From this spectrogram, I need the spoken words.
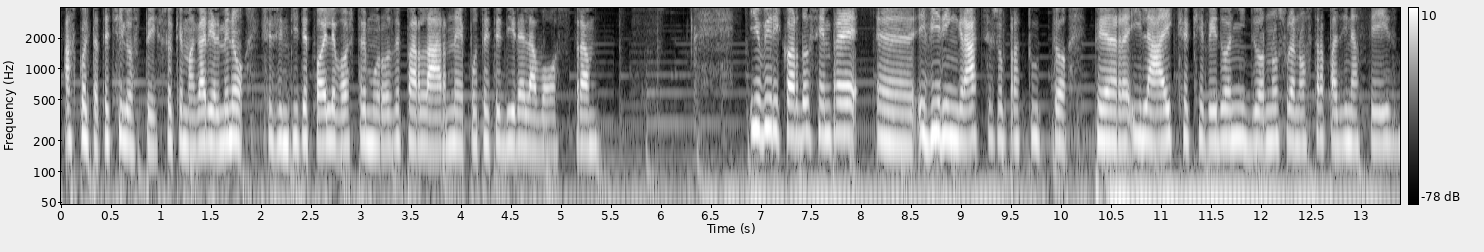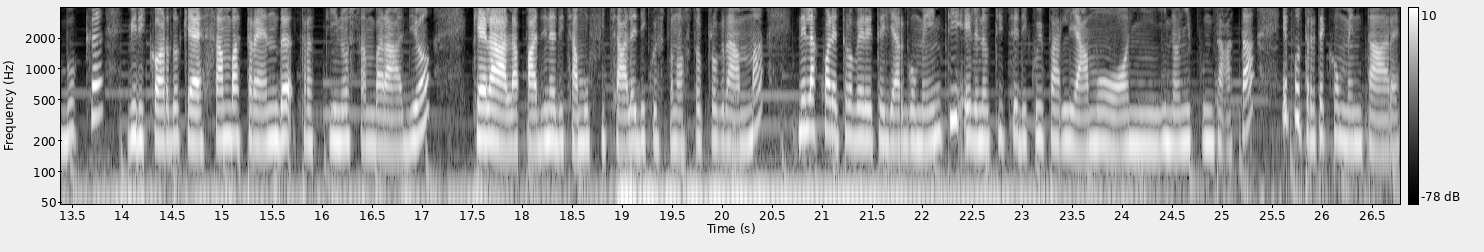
ascoltateci lo stesso, che magari almeno se sentite poi le vostre morose parlarne potete dire la vostra. Io vi ricordo sempre eh, e vi ringrazio soprattutto per i like che vedo ogni giorno sulla nostra pagina Facebook. Vi ricordo che è Samba Trend-Samba Radio, che è la, la, pagina diciamo ufficiale di questo nostro programma, nella quale troverete gli argomenti e le notizie di cui parliamo ogni, in ogni puntata e potrete commentare.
